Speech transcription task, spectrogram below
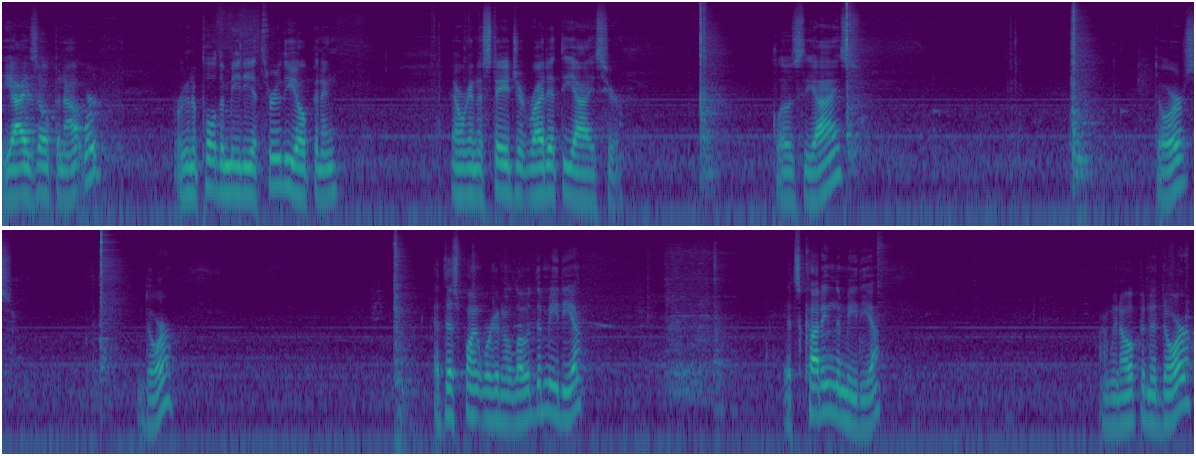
The eyes open outward. We're going to pull the media through the opening and we're going to stage it right at the eyes here. Close the eyes. Doors. Door. At this point, we're going to load the media. It's cutting the media. I'm going to open the door.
